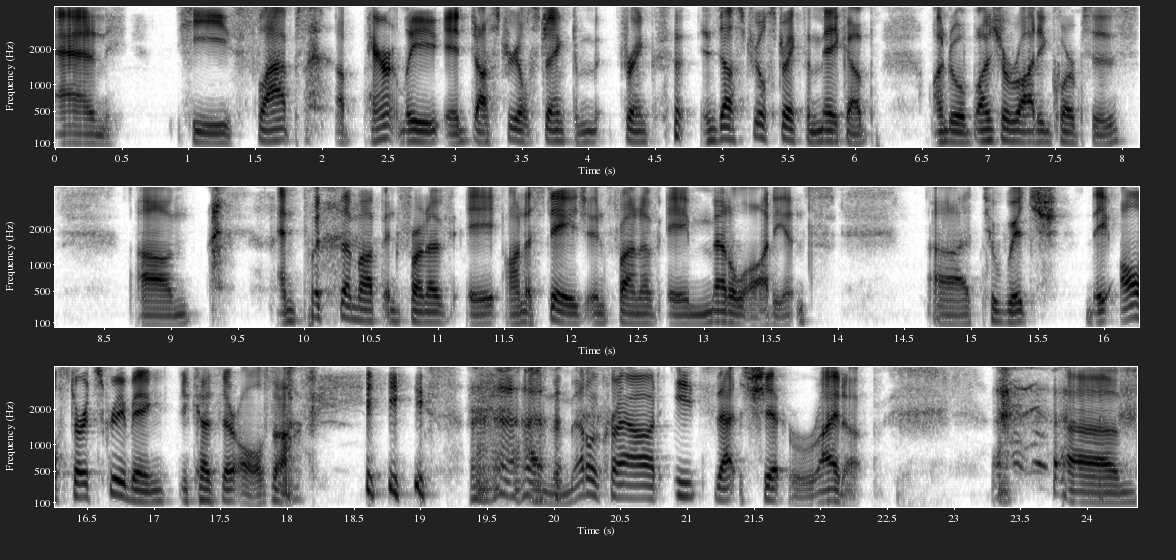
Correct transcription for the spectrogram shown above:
And he slaps apparently industrial strength, strength industrial strength makeup onto a bunch of rotting corpses, um, and puts them up in front of a on a stage in front of a metal audience, uh, to which they all start screaming because they're all zombies, and the metal crowd eats that shit right up. Um,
